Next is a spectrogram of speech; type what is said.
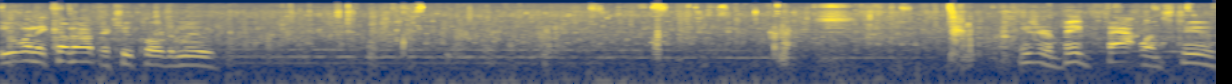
Even when they come out, they're too cold to move. These are big fat ones too.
